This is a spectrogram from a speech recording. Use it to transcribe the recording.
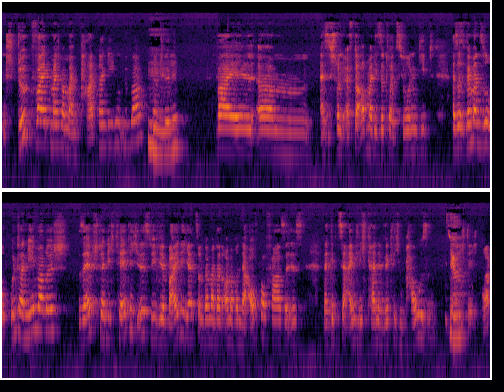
ein Stück weit manchmal meinem Partner gegenüber mhm. natürlich weil ähm, also es schon öfter auch mal die Situation gibt, also wenn man so unternehmerisch selbstständig tätig ist, wie wir beide jetzt, und wenn man dann auch noch in der Aufbauphase ist, da gibt es ja eigentlich keine wirklichen Pausen, so ja. richtig. Ne?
